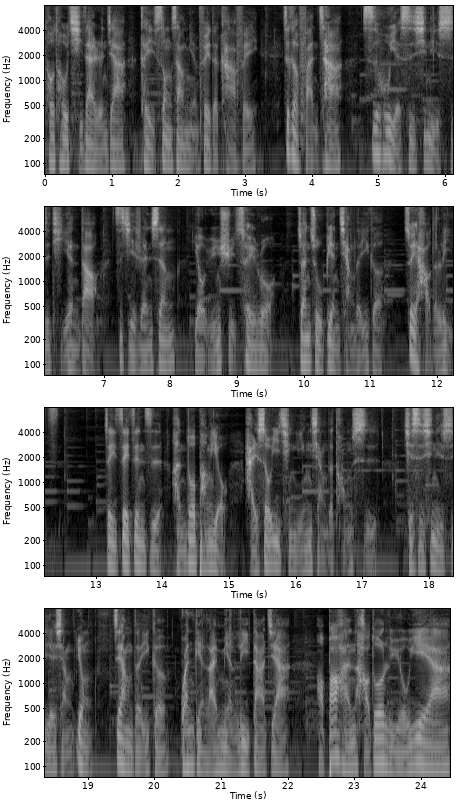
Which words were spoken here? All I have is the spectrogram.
偷偷期待人家可以送上免费的咖啡，这个反差似乎也是心理师体验到自己人生有允许脆弱、专注变强的一个最好的例子。所以这阵子很多朋友还受疫情影响的同时，其实心理师也想用这样的一个观点来勉励大家，好，包含好多旅游业啊、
